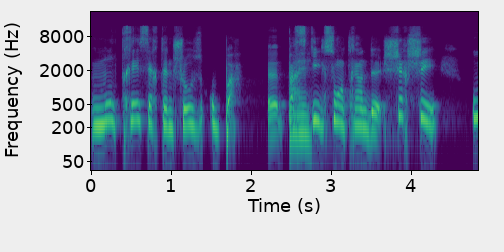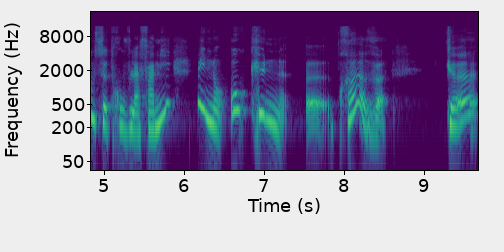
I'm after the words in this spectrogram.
montrer certaines choses ou pas, euh, parce qu'ils sont en train de chercher où se trouve la famille, mais ils n'ont aucune euh, preuve que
